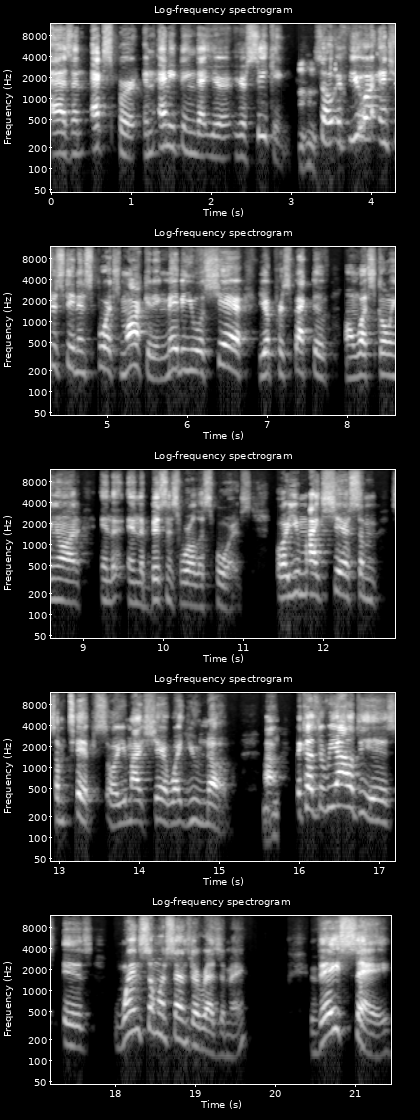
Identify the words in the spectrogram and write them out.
as an expert in anything that you're you're seeking. Mm -hmm. So if you are interested in sports marketing, maybe you will share your perspective on what's going on in the in the business world of sports. Or you might share some some tips or you might share what you know. Mm -hmm. uh, mm-hmm. because the reality is is when someone sends their resume, they say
